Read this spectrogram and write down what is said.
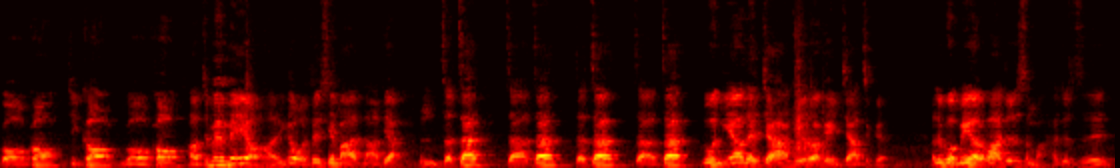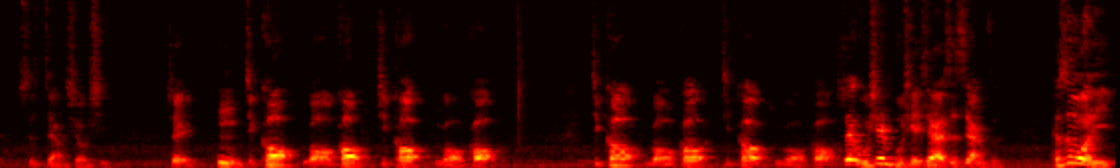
五颗，一颗五颗，好，这边没有哈，你看我这先把它拿掉。嗯，喳喳喳喳喳喳喳喳，如果你要再加上去的话，可以加这个。如果没有的话，就是什么？它就直接是这样休息。所以，嗯，一颗五颗，一颗五颗，一颗五颗，一颗五颗。所以五线谱写下来是这样子。可是如果你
